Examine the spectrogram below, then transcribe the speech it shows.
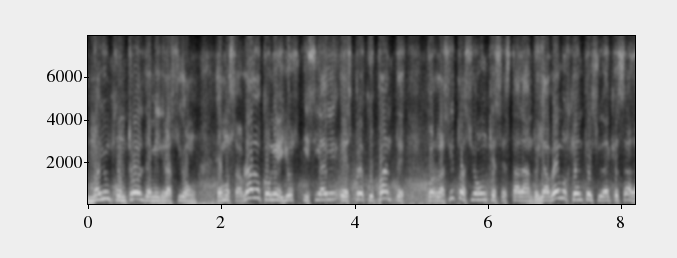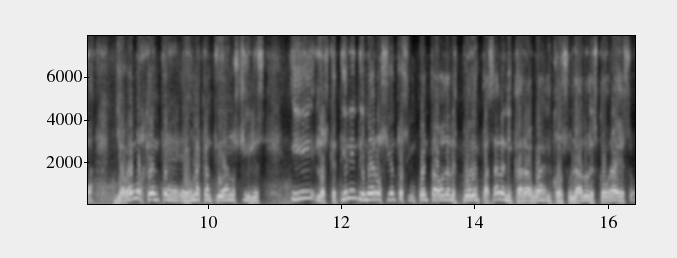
no hay un control de migración. Hemos hablado con ellos y sí hay, es preocupante por la situación que se está dando. Ya vemos gente en Ciudad Quesada, ya vemos gente en una cantidad en los chiles y los que tienen dinero, 150 dólares, pueden pasar a Nicaragua, el consulado les cobra eso,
